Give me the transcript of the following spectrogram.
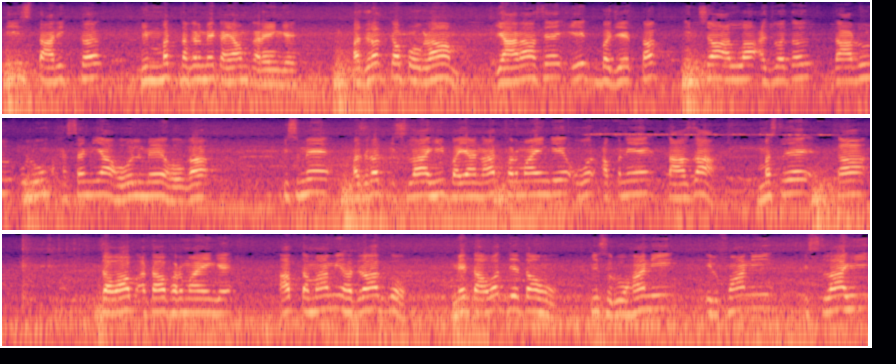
تیس تاریخ تک ہمت نگر میں قیام کریں گے۔ حضرت کا پروگرام گیارہ سے ایک بجے تک انشاءاللہ عزوجل دارالعلوم حسنیہ ہال میں ہوگا۔ اس میں حضرت اصلاحی بیانات فرمائیں گے اور اپنے تازہ مسئلے کا جواب عطا فرمائیں گے۔ آپ تمامی حضرات کو میں دعوت دیتا ہوں اس روحانی، عرفانی، اصلاحی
